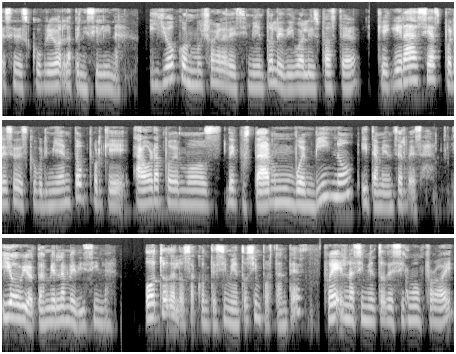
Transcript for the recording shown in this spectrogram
se descubrió la penicilina. Y yo con mucho agradecimiento le digo a Luis Pasteur que gracias por ese descubrimiento porque ahora podemos degustar un buen vino y también cerveza. Y obvio, también la medicina. Otro de los acontecimientos importantes fue el nacimiento de Sigmund Freud,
